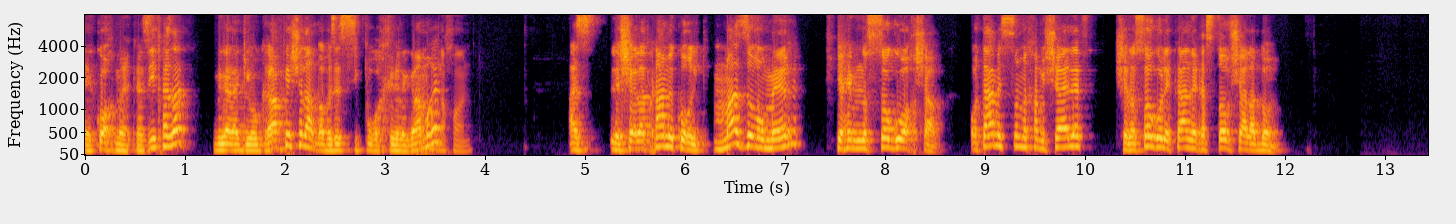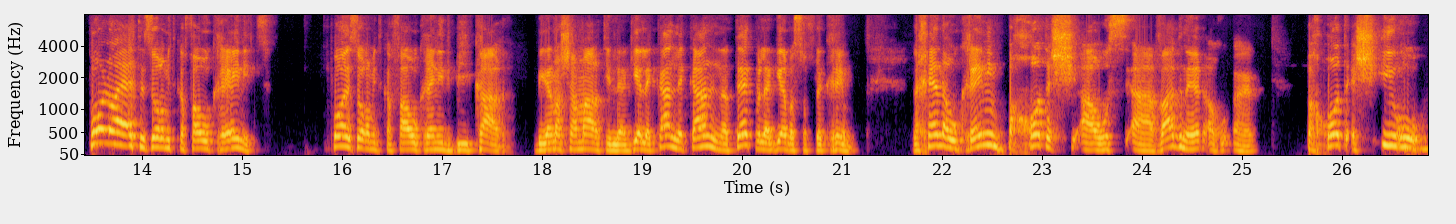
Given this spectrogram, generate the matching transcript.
אה, כוח מרכזי חזק, בגלל הגיאוגרפיה שלה, אבל זה סיפור אחר לגמרי. נכון. אז לשאלתך המקורית, מה זה אומר שהם נסוגו עכשיו? אותם 25 אלף שנסוגו לכאן לרסטוב שעל אדון. פה לא היה את אזור המתקפה האוקראינית, פה אזור המתקפה האוקראינית בעיקר, בגלל מה שאמרתי, להגיע לכאן, לכאן, לנתק ולהגיע בסוף לקרים. לכן האוקראינים פחות, הש... הרוס... הווגנר אה, פחות השאירו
